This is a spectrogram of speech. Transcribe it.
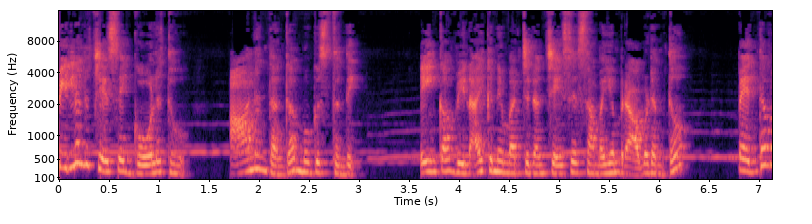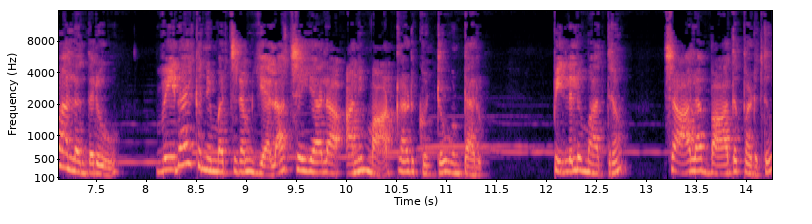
పిల్లలు చేసే గోలతో ఆనందంగా ముగుస్తుంది. ఇంకా వినాయక నిమజ్జనం చేసే సమయం రావడంతో పెద్దవాళ్ళందరూ వినాయక నిమజ్జనం ఎలా చేయాలా అని మాట్లాడుకుంటూ ఉంటారు. పిల్లలు మాత్రం చాలా బాధపడుతూ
